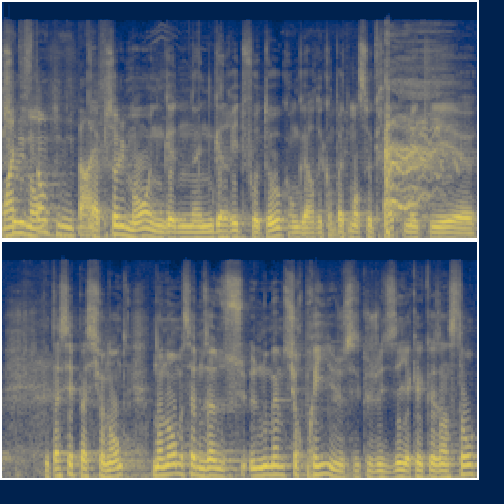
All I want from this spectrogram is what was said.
moins distants qu'ils n'y paraissent. Absolument, une, une, galerie de photos qu'on garde complètement secrète, mais qui est, euh, qui est assez passionnante. Non, non, mais ça nous a nous-mêmes surpris. Sais ce que je disais il y a quelques instants.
